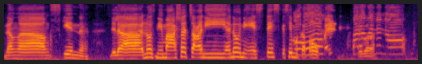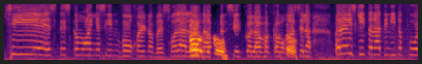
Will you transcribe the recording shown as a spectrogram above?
ng uh, skin nila ano ni Masha tsaka ni ano ni Estes kasi magka-tropa yan. Parang Diba? ano no, si Estes kamukha niya si Invoker na best. Wala lang, totoo. napansin ko lang magkamukha Totoo. sila. Pero is kita natin dito for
